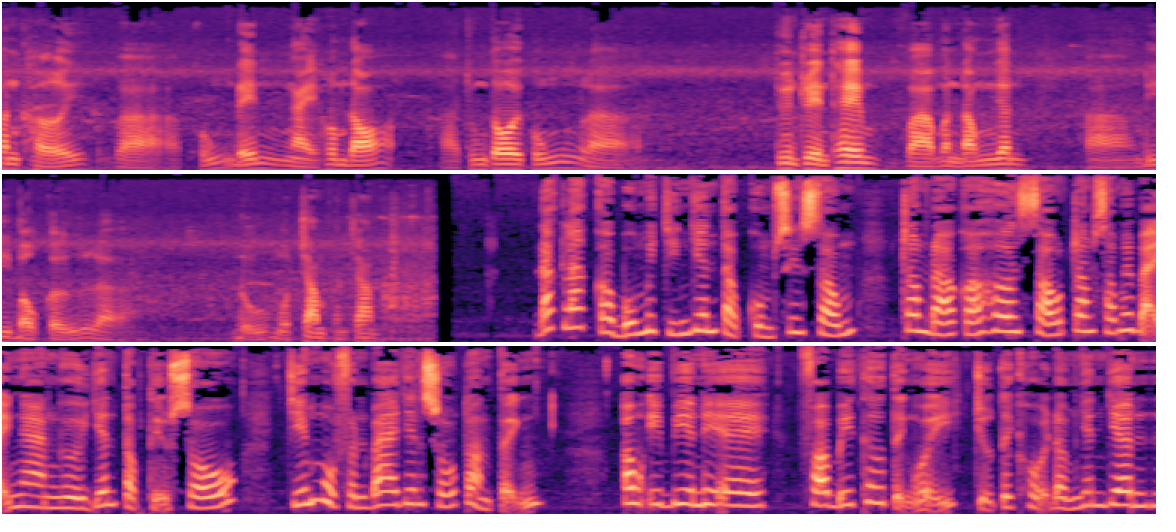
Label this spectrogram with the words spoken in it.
phân khởi và cũng đến ngày hôm đó à, chúng tôi cũng là tuyên truyền thêm và vận động nhân đi bầu cử là đủ 100%. Đắk Lắk có 49 dân tộc cùng sinh sống, trong đó có hơn 667.000 người dân tộc thiểu số, chiếm 1 phần 3 dân số toàn tỉnh. Ông Ibinie, Phó Bí thư tỉnh ủy, Chủ tịch Hội đồng Nhân dân,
